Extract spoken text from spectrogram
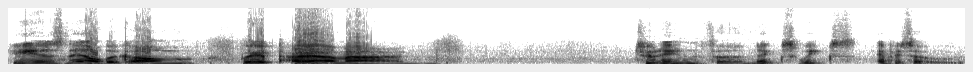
He has now become Repairman. Tune in for next week's episode.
